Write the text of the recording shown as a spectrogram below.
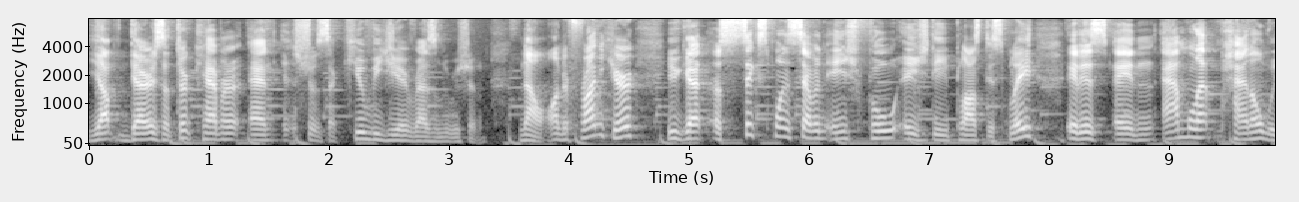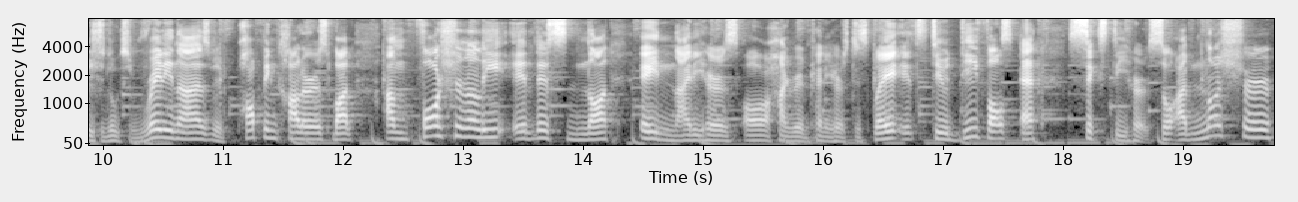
yep, there is a third camera and it shows a QVGA resolution. Now, on the front here, you get a 6.7 inch Full HD Plus display. It is an AMOLED panel which looks really nice with popping colors, but unfortunately it is not a 90Hz or 120Hz display. It still defaults at 60Hz. So I'm not sure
